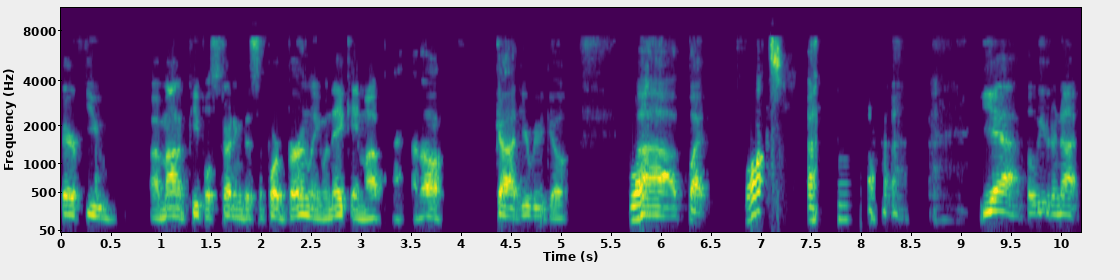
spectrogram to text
fair few amount of people starting to support Burnley when they came up. I thought, oh God, here we go. What? Uh, but what? yeah, believe it or not.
